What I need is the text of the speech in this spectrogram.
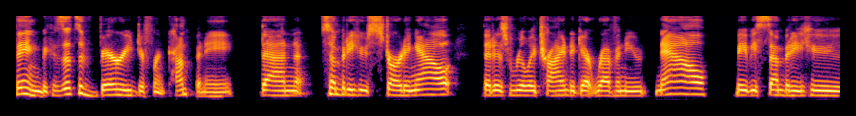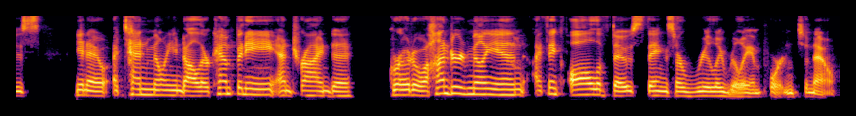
thing? Because that's a very different company than somebody who's starting out that is really trying to get revenue now, maybe somebody who's, you know, a $10 million company and trying to grow to 100 million. I think all of those things are really, really important to know.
